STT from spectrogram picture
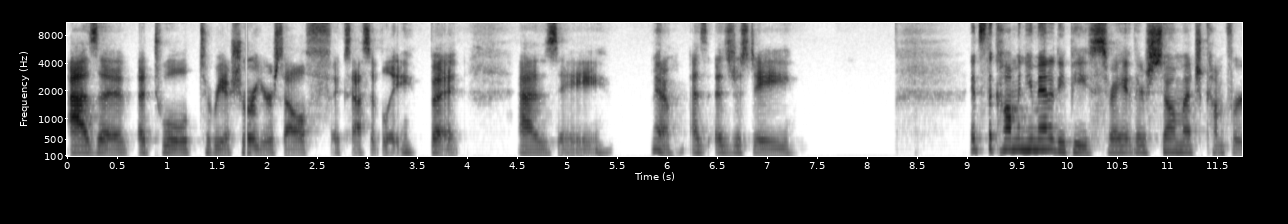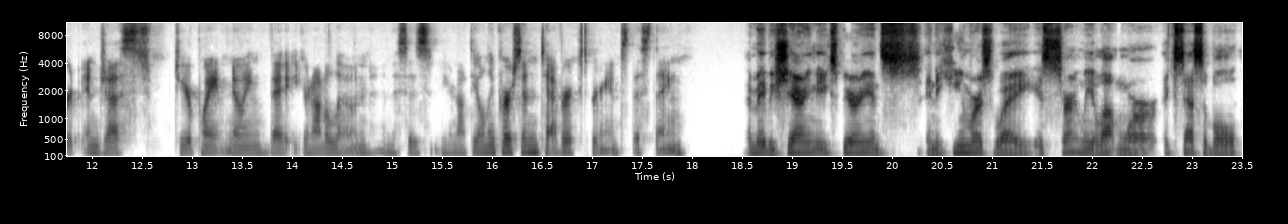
as a, a tool to reassure yourself excessively, but as a, you know, as as just a it's the common humanity piece, right? There's so much comfort in just to your point, knowing that you're not alone and this is, you're not the only person to ever experience this thing. And maybe sharing the experience in a humorous way is certainly a lot more accessible,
